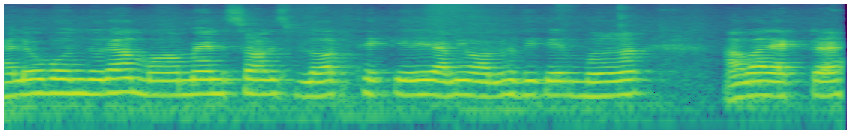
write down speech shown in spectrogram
হ্যালো বন্ধুরা, মম অ্যান্ড সন্স ব্লগ থেকে আমি অর্ঘদ্বীপের মা। আবার একটা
